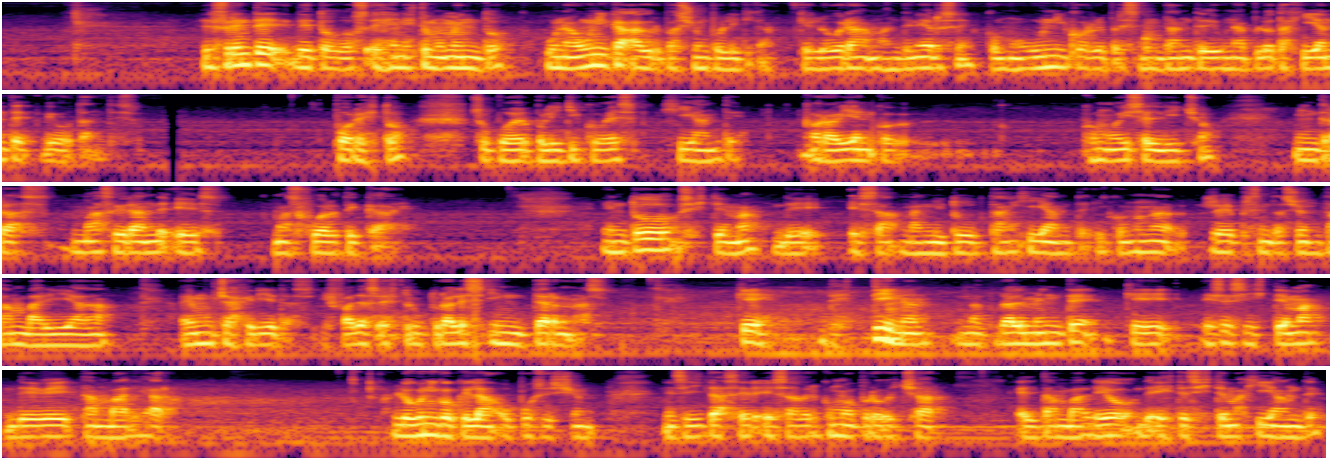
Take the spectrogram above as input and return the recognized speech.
El Frente de Todos es en este momento una única agrupación política que logra mantenerse como único representante de una pelota gigante de votantes. Por esto, su poder político es gigante. Ahora bien, como dice el dicho, mientras más grande es, más fuerte cae. En todo sistema de esa magnitud tan gigante y con una representación tan variada, hay muchas grietas y fallas estructurales internas que destinan naturalmente que ese sistema debe tambalear. Lo único que la oposición necesita hacer es saber cómo aprovechar el tambaleo de este sistema gigante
